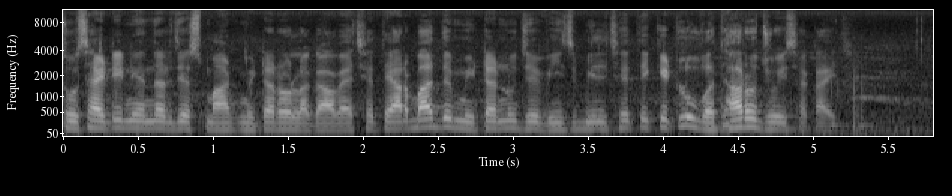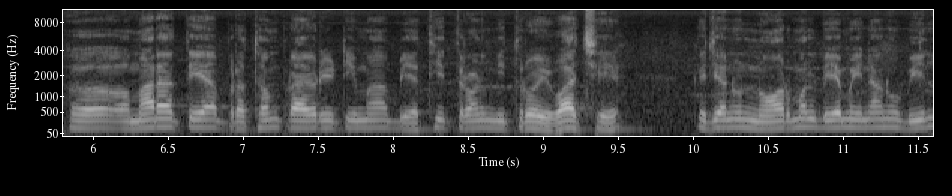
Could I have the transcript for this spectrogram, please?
સોસાયટીની અંદર જે સ્માર્ટ મીટરો લગાવ્યા છે, ત્યારબાદ મીટરનું જે વીજ બિલ છે તે કેટલું વધારો જોઈ શકાય છે? અમારા ત્યાં પ્રથમ પ્રાયોરિટીમાં બેથી ત્રણ મિત્રો એવા છે કે જેનું નોર્મલ બે મહિનાનું બિલ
